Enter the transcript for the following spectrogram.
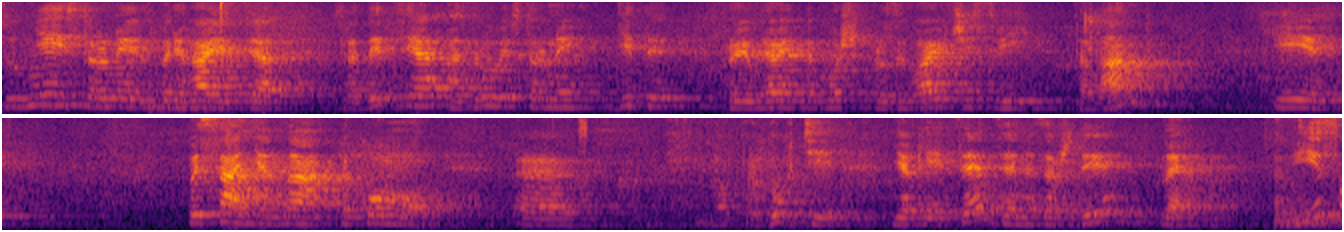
з однієї сторони зберігається традиція, а з другої сторони діти проявляють також розвиваючи свій талант. І писання на такому е, ну, продукті, як яйце, це не завжди легко. Віск,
